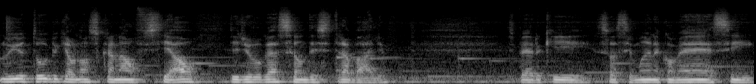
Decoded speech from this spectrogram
no YouTube, que é o nosso canal oficial de divulgação desse trabalho. Espero que sua semana comece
